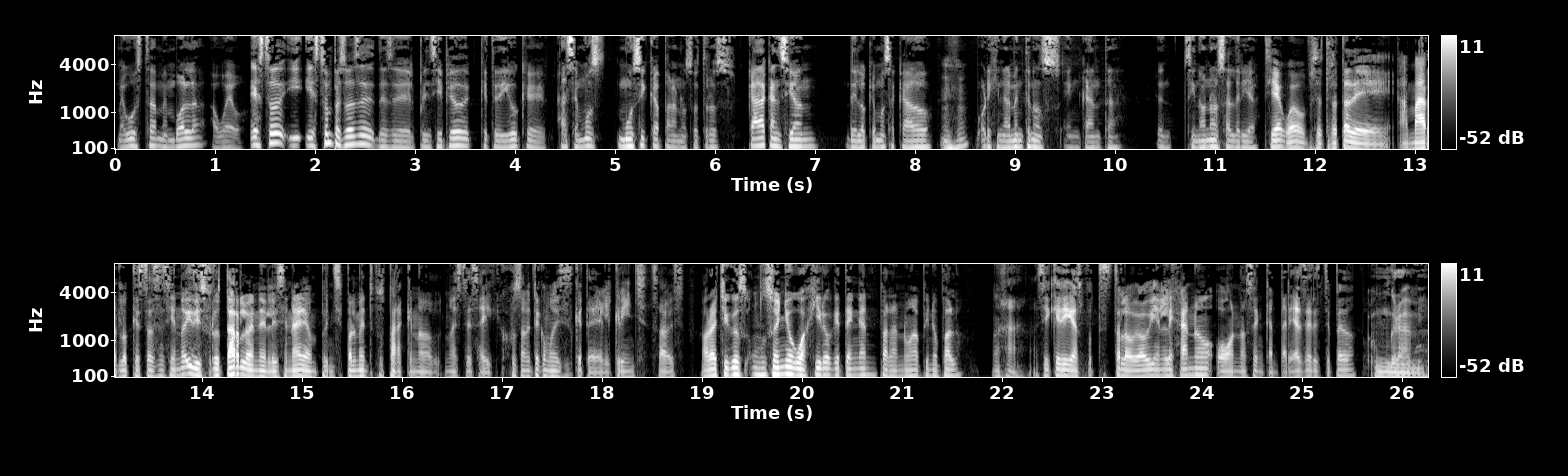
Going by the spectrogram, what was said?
Me gusta, me embola, a huevo. Esto, y, y esto empezó desde, desde el principio de que te digo que hacemos música para nosotros. Cada canción de lo que hemos sacado originalmente nos encanta. En- Si no, no saldría. Sí, a huevo, pues se trata de amar lo que estás haciendo y disfrutarlo en el escenario, principalmente pues para que no, no estés ahí, justamente como dices que te dé el cringe, ¿sabes? Ahora chicos, un sueño guajiro que tengan para Noah Pino Palo. Ajá, así que digas, puta, esto lo veo bien lejano o nos encantaría hacer este pedo. Un Grammy.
